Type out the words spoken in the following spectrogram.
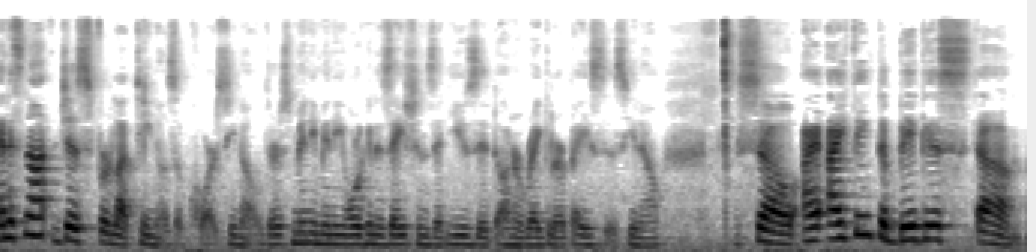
And it's not just for Latinos, of course. You know, there's many, many organizations that use it on a regular basis. You know, so I, I think the biggest, um,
